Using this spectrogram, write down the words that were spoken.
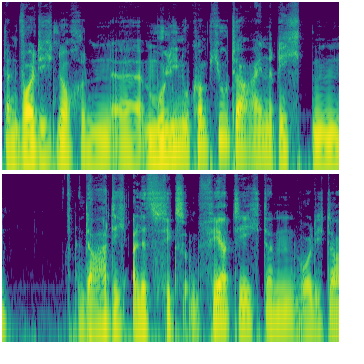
Dann wollte ich noch einen äh, Molino Computer einrichten da hatte ich alles fix und fertig. Dann wollte ich da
